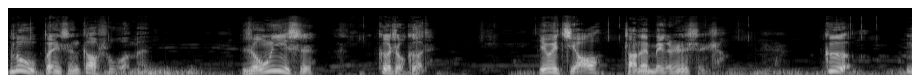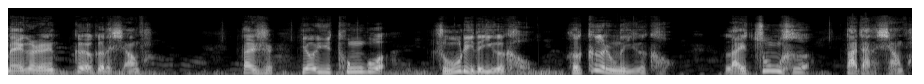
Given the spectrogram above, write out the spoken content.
路本身告诉我们，容易是各走各的，因为脚长在每个人身上，各每个人各有各的想法。但是，由于通过组里的一个口和个中的一个口来综合大家的想法，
